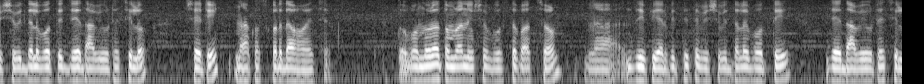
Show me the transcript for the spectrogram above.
বিশ্ববিদ্যালয় ভর্তির যে দাবি উঠেছিল, সেটি নাকচ করে দেওয়া হয়েছে। তো বন্ধুরা, তোমরা নিশ্চয়ই বুঝতে পারছ জিপিএর ভিত্তিতে বিশ্ববিদ্যালয় ভর্তি যে দাবি উঠেছিল,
